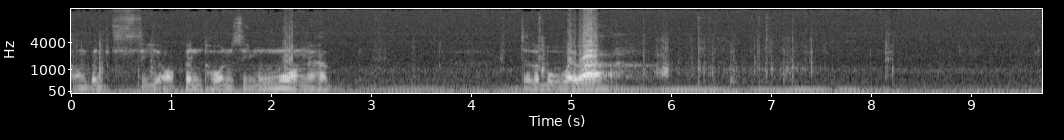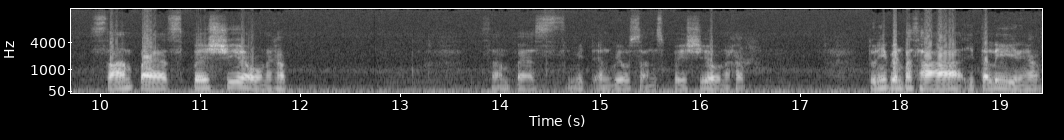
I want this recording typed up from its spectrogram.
กล่องเป็นสีออกเป็นโทนสีม่วงๆนะครับ จะระบุไว้ว่า 38 Special นะครับ 38 Smith and Wesson Special นะครับ ตัวนี้เป็นภาษาอิตาลีนะครับ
